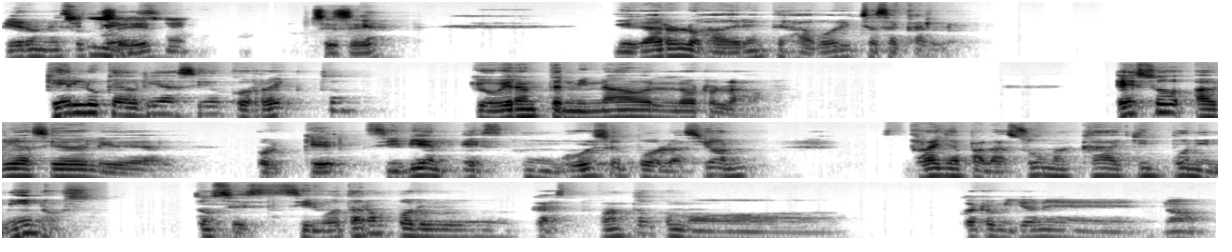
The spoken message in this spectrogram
¿Vieron eso? Sí. Sí, sí. Ya. Llegaron los adherentes a Boric a sacarlo. ¿Qué es lo que habría sido correcto? Que hubieran terminado el otro lado. Eso habría sido el ideal. Porque si bien es un grueso de población, raya para la suma, cada quien pone menos. Entonces, si votaron por ¿cuánto? Como 4 millones, no,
